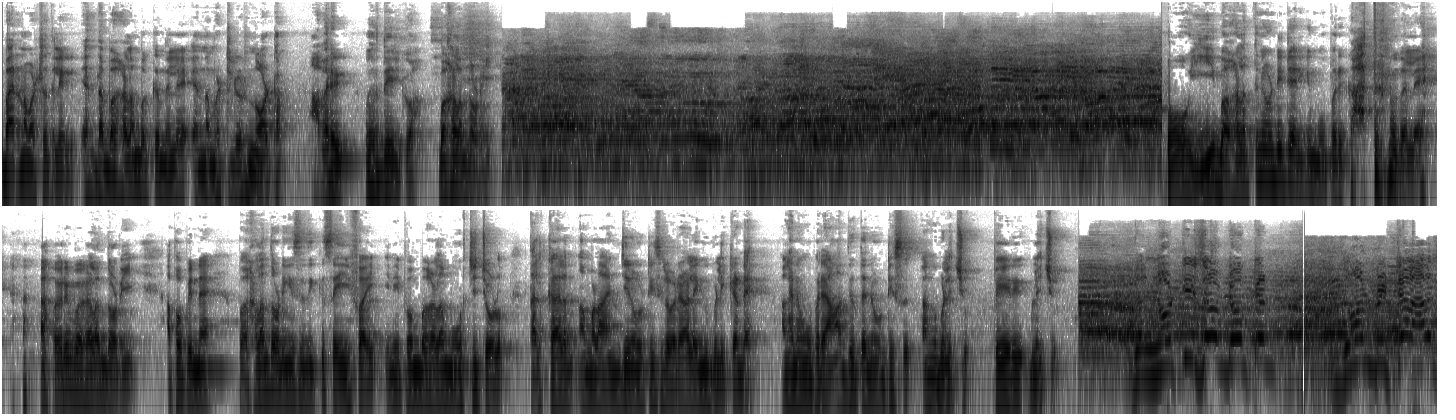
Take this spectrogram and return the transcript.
ഭരണപക്ഷത്തിലേക്ക് എന്താ ബഹളം വെക്കുന്നില്ലേ എന്ന മട്ടിലൊരു നോട്ടം. അവർ വെറുതെ ഇരിക്കുക ബഹളം തുടങ്ങി. ഓ ഈ ബഹളത്തിന് വേണ്ടിയിട്ടായിരിക്കും മൂപ്പര് കാത്തുന്നതല്ലേ? അവർ ബഹളം തുടങ്ങി. അപ്പോൾ പിന്നെ ബഹളം തുടങ്ങിയ സ്ഥിതിക്ക് സേഫായി. ഇനിയിപ്പം ബഹളം മൂർച്ഛിച്ചോളും. തൽക്കാലം നമ്മൾ അഞ്ച് നോട്ടീസിൽ ഒരാളെങ്കിലും വിളിക്കണ്ടേ? അങ്ങനെ മൂപ്പര് ആദ്യത്തെ നോട്ടീസ് അങ്ങ് വിളിച്ചു പേര് വിളിച്ചു. The notice of Dr. John Brittas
